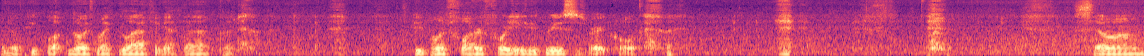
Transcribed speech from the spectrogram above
I know people up north might be laughing at that, but people in Florida, 48 degrees is very cold. so, um,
